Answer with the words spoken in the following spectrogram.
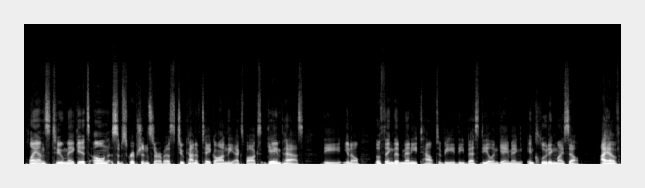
plans to make its own subscription service to kind of take on the Xbox Game Pass. The, you know, the thing that many tout to be the best deal in gaming, including myself. I have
